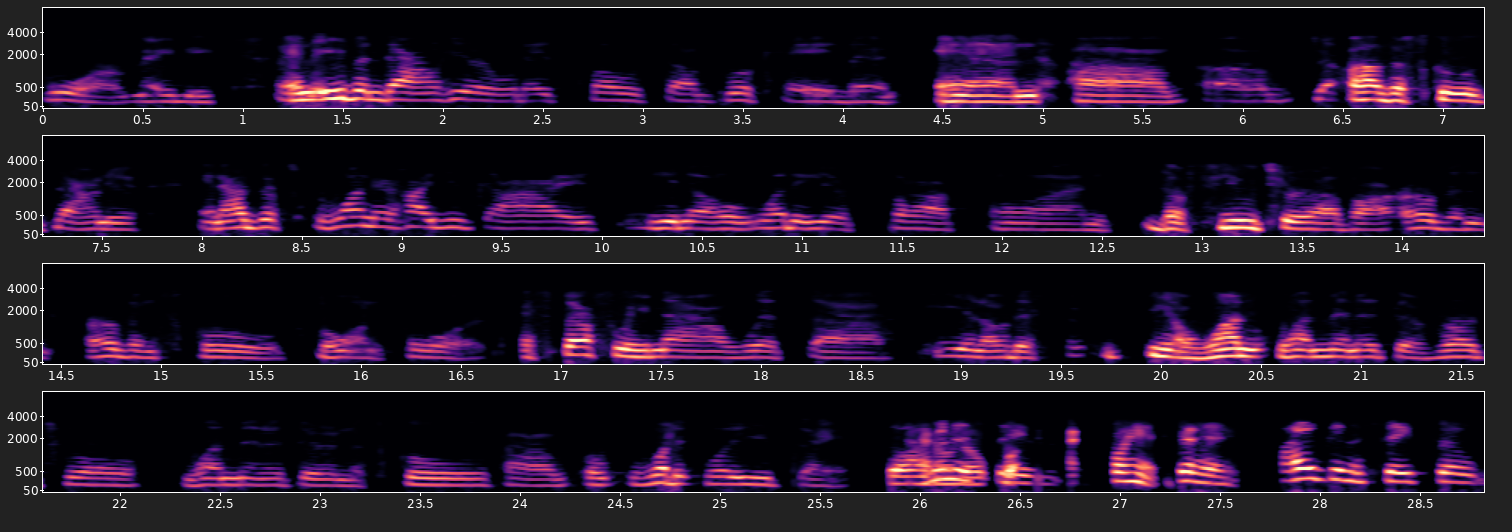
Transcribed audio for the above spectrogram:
four, maybe. And even down here where they've closed up Brookhaven and uh, uh, the other schools down here. And I just wonder how you guys, you know, what are your thoughts on the future of our urban urban schools going forward, especially now with uh, you know this, you know, one one minute they're virtual, one minute they're in the school. Uh, what what do you think? So I I'm going to say, what- Go ahead. go ahead. I was going to say, so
